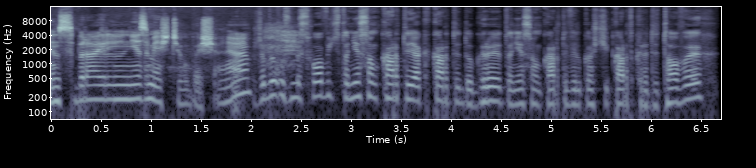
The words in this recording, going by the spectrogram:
Więc Braille nie zmieściłby się, nie? Żeby uzmysłowić, to nie są karty jak karty do gry, to nie są karty wielkości kart kredytowych,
